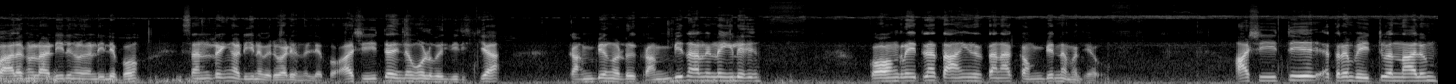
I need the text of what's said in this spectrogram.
പാലങ്ങളുടെ അടിയിൽ നിങ്ങൾ കണ്ടില്ലേ ഇപ്പോൾ സെന്ററിങ് അടിക്കുന്ന പരിപാടിയൊന്നുമില്ല. ഇപ്പോൾ ആ ഷീറ്റ് അതിന്റെ മുകളിൽ വിരിക്കുക. കമ്പി അങ്ങോട്ട് കമ്പി എന്ന് പറഞ്ഞിട്ടുണ്ടെങ്കിൽ കോൺക്രീറ്റിനെ താങ്ങി നിർത്താൻ ആ കമ്പി തന്നെ മതിയാവും. ആ ഷീറ്റ് എത്രയും വെയിറ്റ് വന്നാലും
